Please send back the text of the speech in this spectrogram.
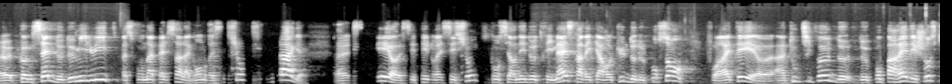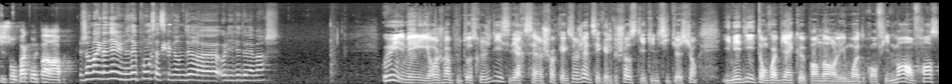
euh, comme celle de 2008, parce qu'on appelle ça la grande récession. C'est une blague. Euh, euh, c'était une récession qui concernait deux trimestres avec un recul de 2%. Il faut arrêter euh, un tout petit peu de, de, comparer des choses qui ne sont pas comparables. Jean-Marc Daniel, une réponse à ce que vient de dire Olivier Delamarche? Oui, mais il rejoint plutôt ce que je dis, c'est-à-dire que c'est un choc exogène, c'est quelque chose qui est une situation inédite. On voit bien que pendant les mois de confinement, en France,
